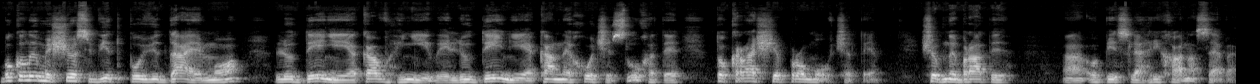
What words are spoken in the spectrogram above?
Бо коли ми щось відповідаємо людині, яка в гніві, людині, яка не хоче слухати, то краще промовчати, щоб не брати опісля гріха на себе.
